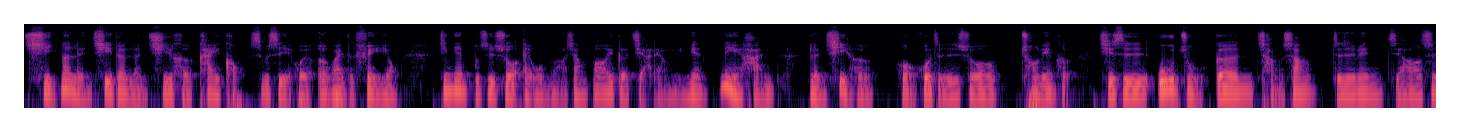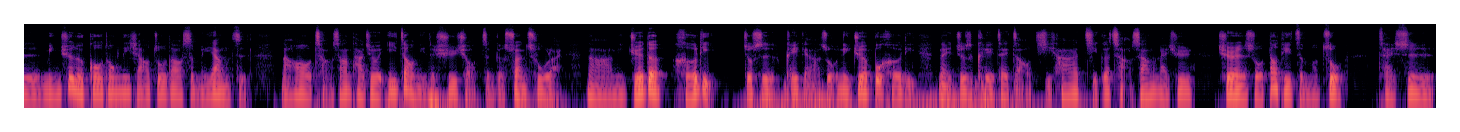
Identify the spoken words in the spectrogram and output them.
气，那冷气的冷气盒开孔是不是也会有额外的费用？今天不是说，哎，我们好像包一个假梁里面内含冷气盒。或或者是说窗帘盒，其实屋主跟厂商在这边只要是明确的沟通，你想要做到什么样子，然后厂商他就会依照你的需求整个算出来。那你觉得合理，就是可以给他做；你觉得不合理，那你就是可以再找其他几个厂商来去确认说，到底怎么做才是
